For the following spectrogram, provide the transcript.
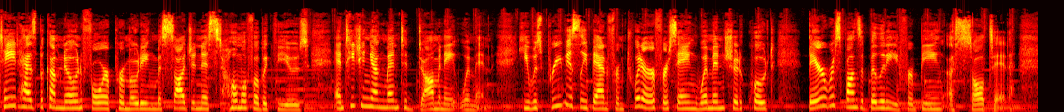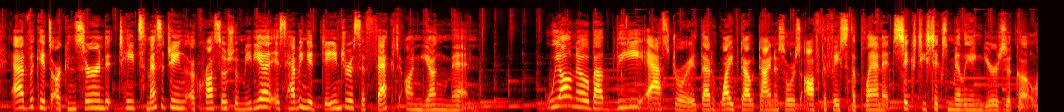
Tate has become known for promoting misogynist, homophobic views and teaching young men to dominate women. He was previously banned from Twitter for saying women should, quote, bear responsibility for being assaulted. Advocates are concerned Tate's messaging across social media is having a dangerous effect on young men. We all know about the asteroid that wiped out dinosaurs off the face of the planet 66 million years ago.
